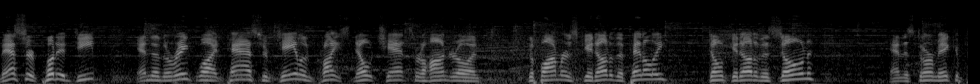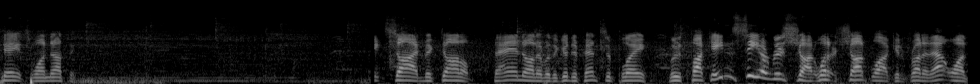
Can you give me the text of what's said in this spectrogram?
Messer put it deep, and then the rink wide pass from Jalen Price. No chance for Hondro, and the Bombers get out of the penalty, don't get out of the zone, and the Storm make a pay. It's 1 0. Side, McDonald fanned on it with a good defensive play. Loose puck. Aiden see a wrist shot. What a shot block in front of that one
